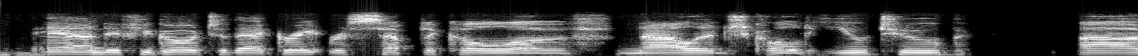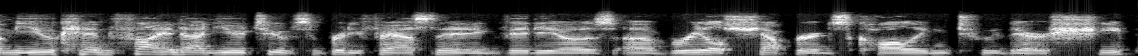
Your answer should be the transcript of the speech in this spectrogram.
Mm-hmm. And if you go to that great receptacle of knowledge called YouTube, um, you can find on YouTube some pretty fascinating videos of real shepherds calling to their sheep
